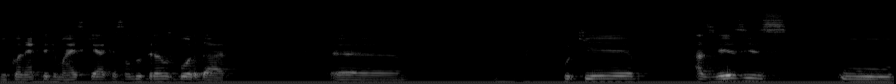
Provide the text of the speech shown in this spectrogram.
me conecta demais, que é a questão do transbordar. Uh, porque às vezes o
